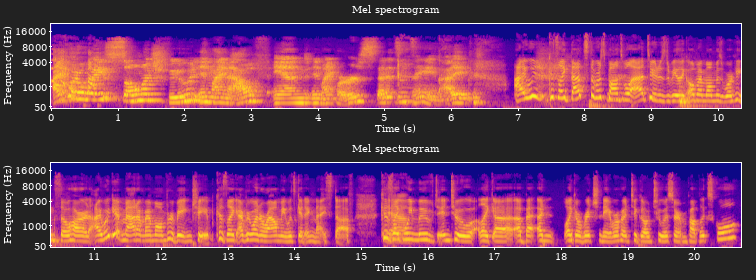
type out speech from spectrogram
I put away so much food in my mouth and in my purse that it's insane. I I would because like that's the responsible attitude is to be like, oh, my mom is working so hard. I would get mad at my mom for being cheap because like everyone around me was getting nice stuff because like we moved into like a a, a like a rich neighborhood to go to a certain public school.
